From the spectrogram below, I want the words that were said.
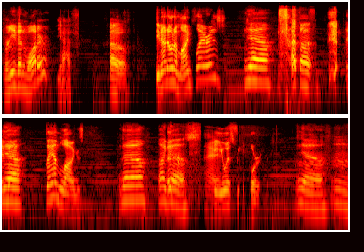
breathe in water? Yes. Oh. Do you not know what a mind flayer is? Yeah. I thought. Yeah. Sand lugs. Yeah. I guess. A Alright, USB port. Yeah. Mm,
